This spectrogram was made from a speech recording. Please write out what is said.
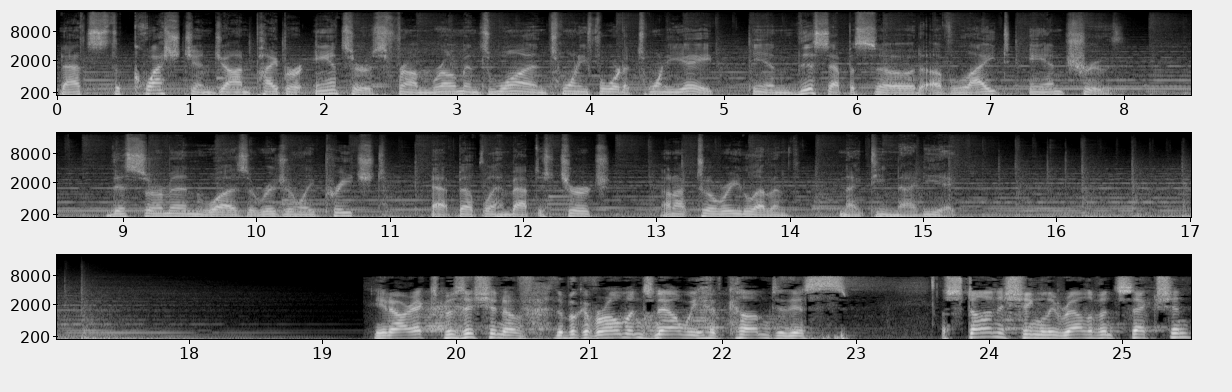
That's the question John Piper answers from Romans 1 24 to 28 in this episode of Light and Truth. This sermon was originally preached at Bethlehem Baptist Church on October 11, 1998. In our exposition of the book of Romans, now we have come to this astonishingly relevant section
